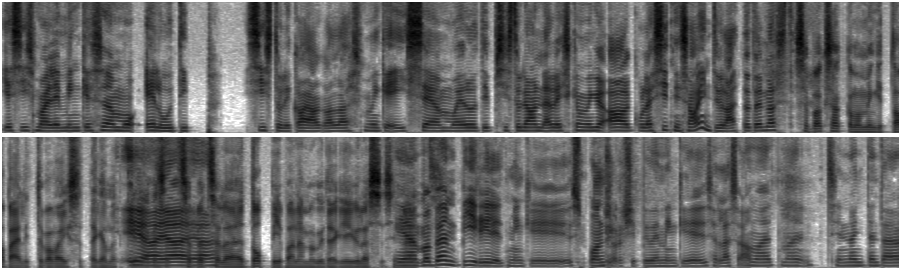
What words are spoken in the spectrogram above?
ja siis ma olin mingi, see on mu elu tipp siis tuli Kaja Kallas, mingi ei, see on mu elutipp, siis tuli Anne Veski, mingi aa, kuule, Sydney, sa ainult ületad ennast. sa peaks hakkama mingit tabelit juba vaikselt tegema, et kellega sa, sa pead selle topi panema kuidagi ülesse sinna. jaa, ma pean Piirililt mingi sponsorship'i või mingi selle saama, et ma siin ainult enda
